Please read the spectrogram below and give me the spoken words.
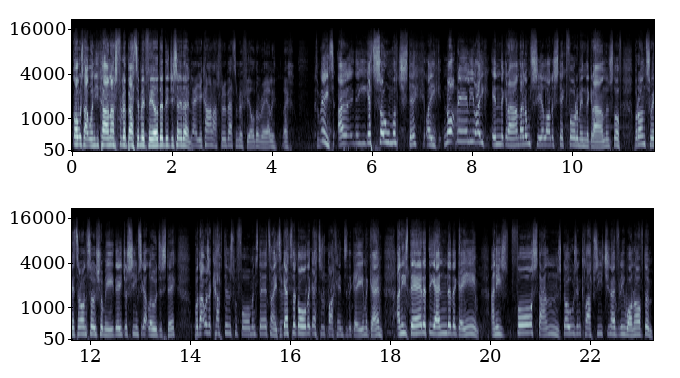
What was that one? You can't ask for a better midfielder, did you say then? Yeah, you can't ask for a better midfielder, really. Like, Mate, I, you get so much stick. Like, not really like in the ground. I don't see a lot of stick for him in the ground and stuff. But on Twitter, on social media, he just seems to get loads of stick. But that was a captain's performance there tonight. He gets the goal that gets us back into the game again. And he's there at the end of the game. And he's four stands, goes and claps each and every one of them.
